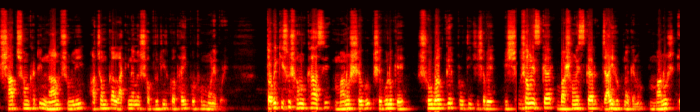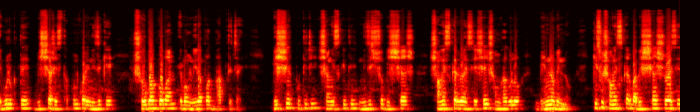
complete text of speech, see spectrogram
সাত সংখ্যাটির নাম শুনলেই আচমকা লাকি নামের শব্দটির কথাই প্রথম মনে পড়ে। তবে কিছু সংখ্যা আছে, মানুষ সেগু- সেগুলোকে সৌভাগ্যের প্রতীক হিসেবে কুসংস্কার বা সংস্কার যাই হোক না কেন, মানুষ এগুলোতে বিশ্বাস স্থাপন করে নিজেকে সৌভাগ্যবান এবং নিরাপদ ভাবতে চায়। বিশ্বের প্রতিটি সংস্কৃতির নিজস্ব বিশ্বাস, সংস্কার রয়েছে, সেই সংখ্যাগুলো ভিন্ন ভিন্ন। কিছু সংস্কার বা বিশ্বাস রয়েছে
